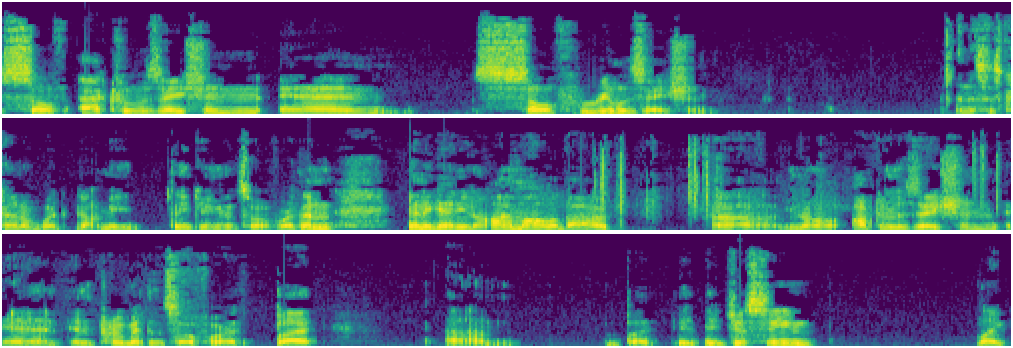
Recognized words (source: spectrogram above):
self actualization and self realization? And this is kind of what got me thinking and so forth. And, and again, you know, I'm all about uh, you know, optimization and, and, improvement and so forth. But, um, but it, it, just seemed like,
